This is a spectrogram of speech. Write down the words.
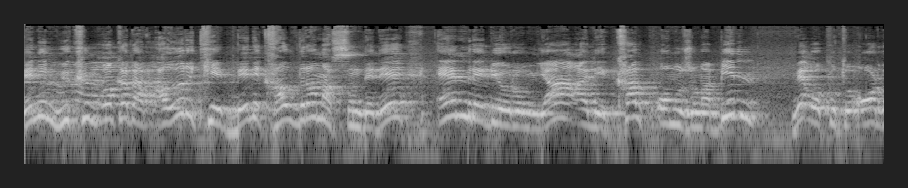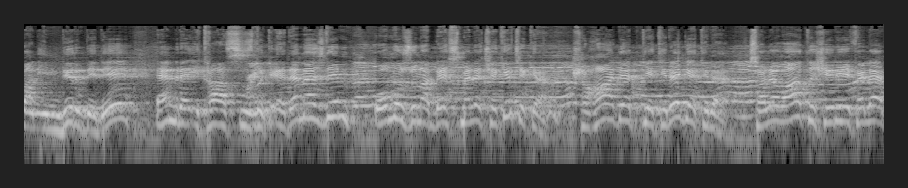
Benim yüküm o kadar ağır ki beni kaldıramazsın dedi. Emrediyorum ya Ali kalk omuzuma bin ve o putu oradan indir dedi. Emre itaatsızlık edemezdim. Omuzuna besmele çeke çeke, şehadet getire getire, salavat-ı şerifeler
